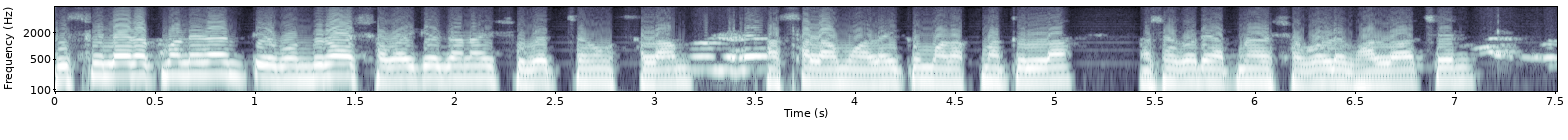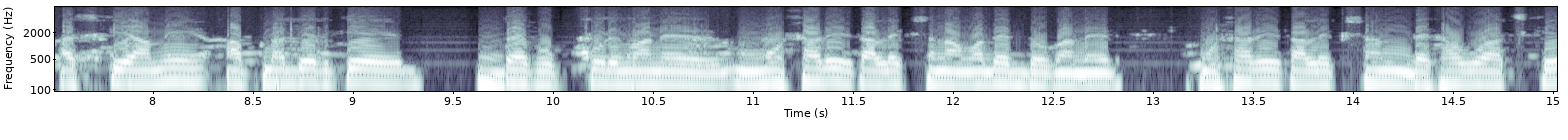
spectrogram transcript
বিসমুল্লাহ রহমান রহিম। প্রিয় বন্ধুরা, সবাইকে জানাই শুভেচ্ছা এবং সালাম। আসসালামু আলাইকুম রহমতুল্লাহ। আশা করি আপনারা সকলে ভালো আছেন। আজকে আমি আপনাদেরকে ব্যাপক পরিমাণের মশারির কালেকশন আমাদের দোকানের মশারির কালেকশন দেখাবো আজকে।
